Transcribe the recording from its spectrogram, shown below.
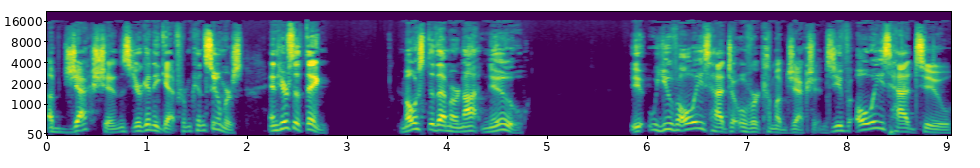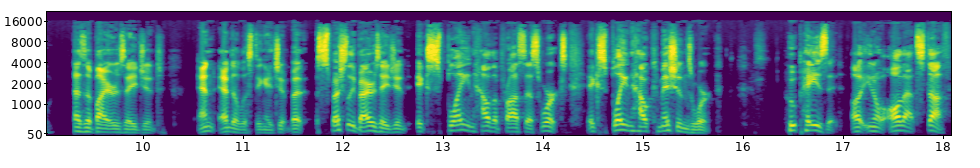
objections you're going to get from consumers? And here's the thing Most of them are not new. You, you've always had to overcome objections. You've always had to, as a buyer's agent and, and a listing agent, but especially buyer's agent, explain how the process works, explain how commissions work, who pays it, uh, you know, all that stuff.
